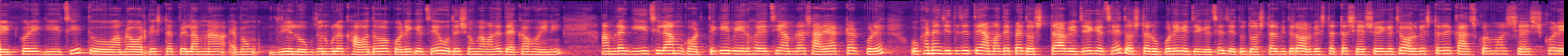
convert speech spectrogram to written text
লেট করে গিয়েছি, তো আমরা অর্কেস্ট্রা পেলাম না এবং যে লোকজনগুলো খাওয়া দাওয়া করে গেছে, ওদের সঙ্গে আমাদের দেখা হয়নি। আমরা গিয়েছিলাম, ঘর থেকে বের হয়েছি আমরা সাড়ে আটটার পরে। ওখানে যেতে যেতে আমাদের প্রায় দশটা বেজে গেছে, দশটার উপরে বেজে গেছে। যেহেতু দশটার ভিতরে অর্কেস্ট্রাটা শেষ হয়ে গেছে অর্কেস্ট্রারের কাজকর্ম শেষ করে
